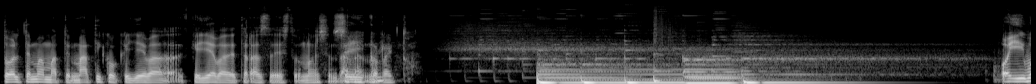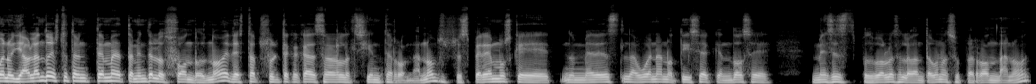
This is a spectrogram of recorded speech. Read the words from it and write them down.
todo el tema matemático que lleva, que lleva detrás de esto, ¿no? sí, correcto. Oye, bueno, y hablando de esto, tema también de los fondos, ¿no? Y de esta absoluta que acaba de cerrar la siguiente ronda, ¿no? Pues, pues esperemos que me des la buena noticia que en 12 meses pues vuelvas a levantar una super ronda, ¿no?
